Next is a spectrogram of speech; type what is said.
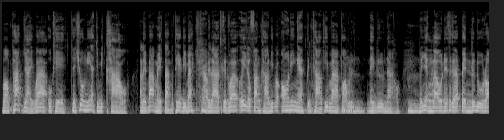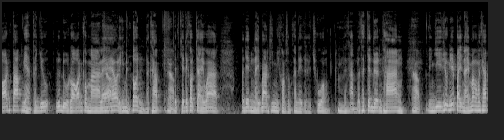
มองภาพใหญ่ว่าโอเค ในช่วงนี้อาจจะมีข่าวอะไรบ้างมาจากต่างประเทศดีไหมครับเวลาถ้าเกิดว่าเอ้ยเราฟังข่าวนี้ว่าอ๋อนี่ไงเป็นข่าวที่มาพร้อมในฤดูหนาวอืมเหมือนอย่างเราเนี่ยถ้าเกิดว่าเป็นฤดูร้อนปั๊บเนี่ยพายุฤดูร้อนก็มาแล้ครับวอะไรอย่างนี้เป็นต้นนะครับครับจะจะได้เข้าใจว่า ประเด็นไหนบ้างที่มีความสำคัญในแต่ละช่วงอืมนะครับแล้วถ้าจะเดินทางครับอย่างยีนช่วงนี้ไปไหนบ้างไหมครับ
